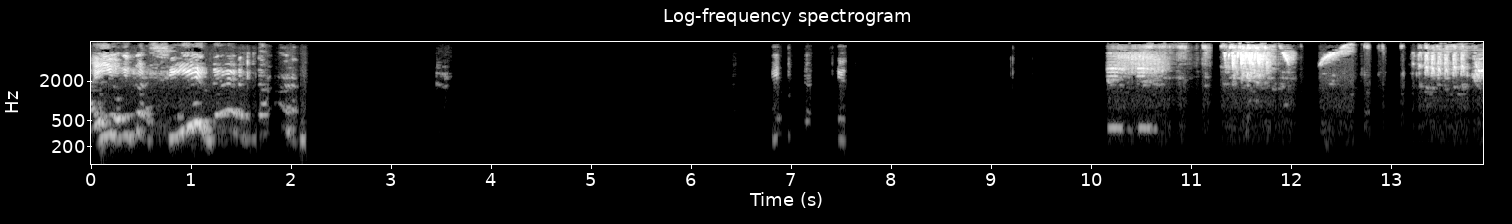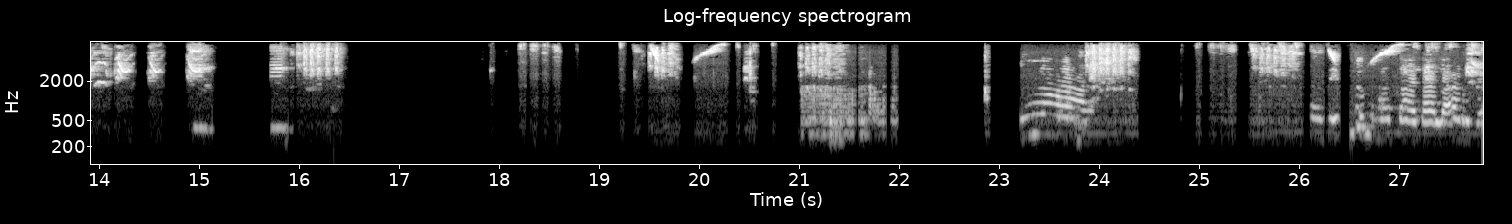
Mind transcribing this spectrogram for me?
Ay, oiga, sí, de verdad. Está la larga.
